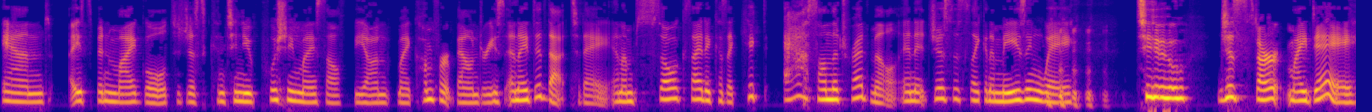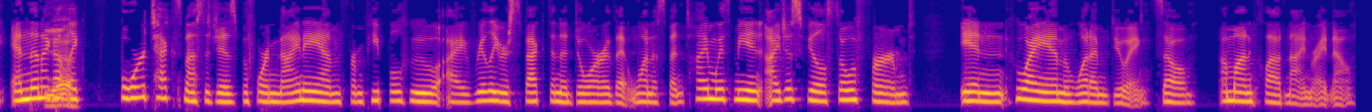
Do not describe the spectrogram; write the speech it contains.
And it's been my goal to just continue pushing myself beyond my comfort boundaries. And I did that today. And I'm so excited because I kicked ass on the treadmill. And it just is like an amazing way to just start my day. And then I Yeah. got like four text messages before 9 a.m. from people who I really respect and adore that want to spend time with me. And I just feel so affirmed in who I am and what I'm doing. So I'm on cloud nine right now.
